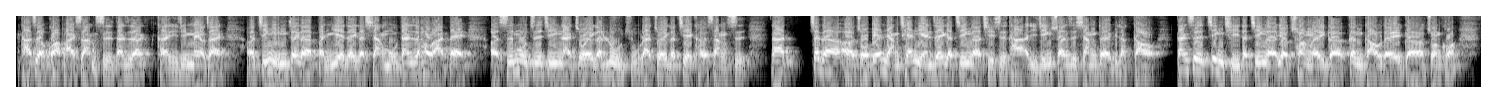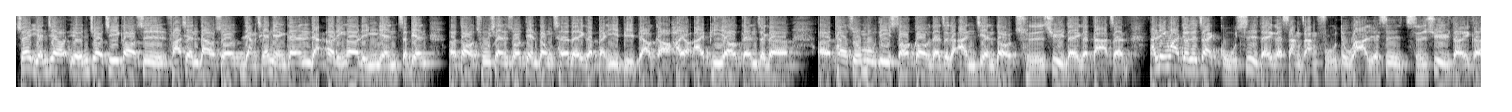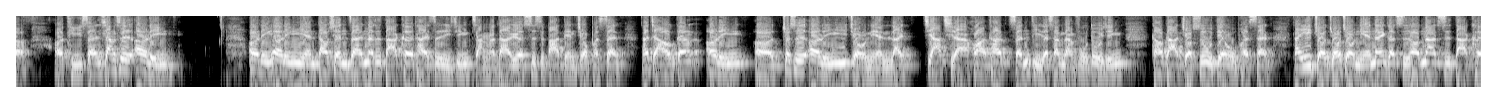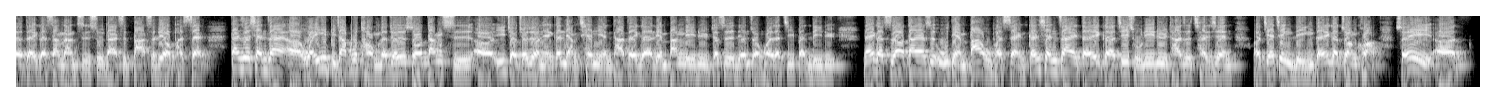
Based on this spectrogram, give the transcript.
它是有挂牌上市，但是它可能已经没有在呃经营这个本业的一个项目，但是后来被呃私募资金来做一个入主，来做一个借壳上市。那这个呃左边两千年这个金额，其实它已经算是相对比较高，但是近期的金额又创了一个更高的一个状况，所以研究研究机构是发现到说，两千年跟两二零二零年这边呃都有出现说电动车的一个本益比较高，还有 IPO 跟这个呃特殊目的收购的这个案件都有持续的一个大增。那另外就是在股市的一个上涨幅度啊，也是持续的一个呃提升，像是二零。二零二零年到现在，纳斯达克它也是已经涨了大约四十八点九 percent。那假如跟二零呃，就是二零一九年来加起来的话，它整体的上涨幅度已经高达九十五点五 percent。那一九九九年那个时候，纳斯达克的一个上涨指数大概是八十六 percent。但是现在呃，唯一比较不同的就是说，当时呃一九九九年跟两千年它的一个联邦利率，就是联准会的基本利率，那个时候大概是五点八五 percent，跟现在的一个基础利率。率它是呈现呃接近零的一个状况，所以呃。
